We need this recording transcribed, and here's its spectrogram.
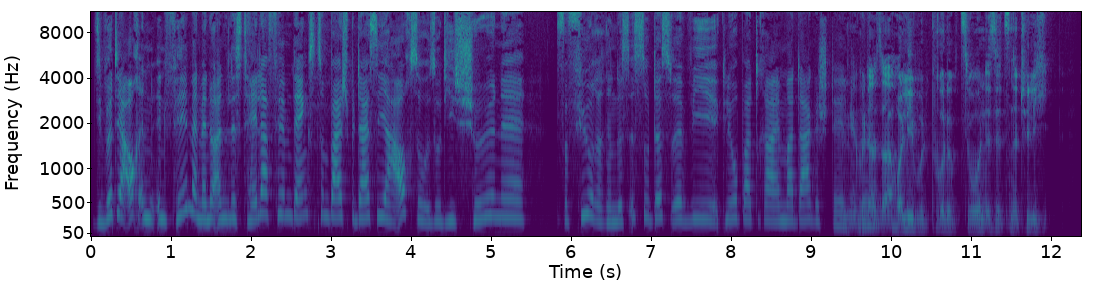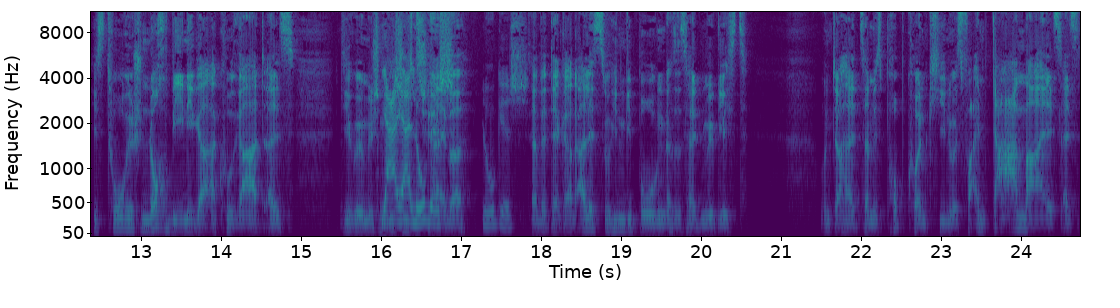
Sie wird ja auch in, in Filmen, wenn du an Liz Taylor Film denkst zum Beispiel, da ist sie ja auch so, so die schöne Verführerin. Das ist so das, äh, wie Cleopatra immer dargestellt Ja gut, wird. also Hollywood-Produktion ist jetzt natürlich historisch noch weniger akkurat als die römischen ja, ja, logisch. Logisch. Da wird ja gerade alles so hingebogen, dass es halt möglichst unterhaltsames Popcorn-Kino ist. Vor allem damals, als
